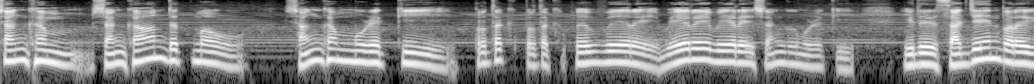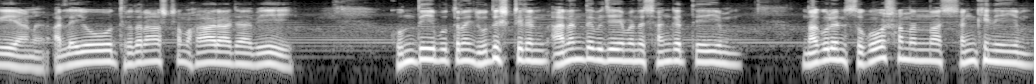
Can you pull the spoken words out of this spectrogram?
ശംഖം ശംഖാൻ ദത്മൗ ശംഖം മുഴക്കി പൃഥക് പൃഥക് വെവ്വേറെ വേറെ വേറെ ശംഖ് മുഴക്കി. ഇത് സജ്ജയൻ പറയുകയാണ്. അല്ലയോ ധൃതരാഷ്ട്ര മഹാരാജാവേ കുന്തിപുത്രൻ യുധിഷ്ഠിരൻ അനന്തവിജയമെന്ന ശംഖത്തെയും നകുലൻ സുഘോഷമെന്ന ശംഖിനെയും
